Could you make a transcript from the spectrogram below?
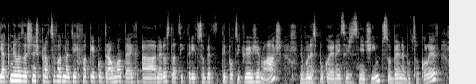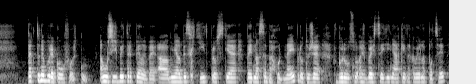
jakmile začneš pracovat na těch fakt jako traumatech a nedostacích, který v sobě ty pociťuješ, že máš, nebo nespokojený jsi s něčím v sobě nebo cokoliv, tak to nebude komfortní. A musíš být trpělivý a měl bys chtít prostě být na sebe hodnej, protože v budoucnu, až budeš cítit nějaký takovýhle pocit,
